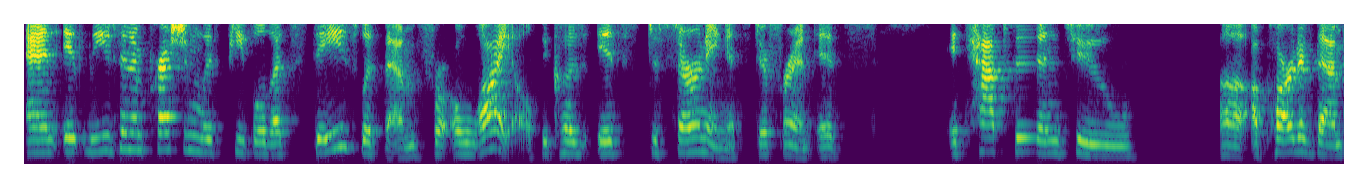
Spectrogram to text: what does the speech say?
and it leaves an impression with people that stays with them for a while because it's discerning it's different it's it taps into uh, a part of them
